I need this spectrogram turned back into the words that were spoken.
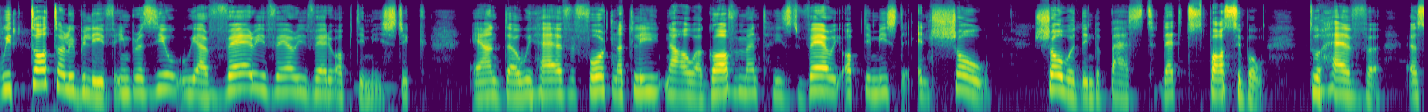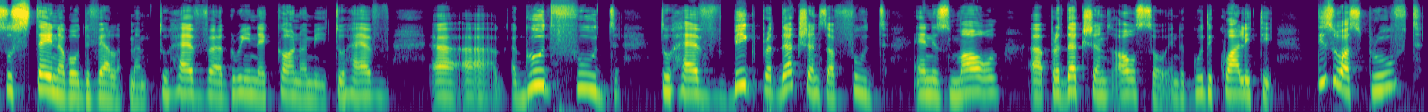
we totally believe. In Brazil, we are very, very, very optimistic. And uh, we have, fortunately, now a government is very optimistic and show, showed in the past that it's possible to have a sustainable development, to have a green economy, to have uh, a good food, to have big productions of food and small uh, productions also in the good quality. This was proved.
